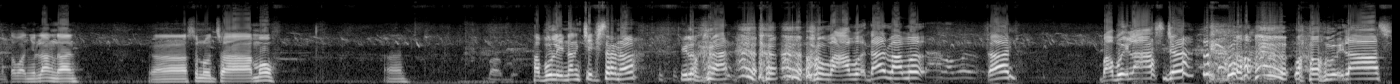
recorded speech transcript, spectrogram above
Mantawan nyo lang dan. Ah, sunod sa amo. Ah, habulin ng chicks rin, no? Ilongan. Mabo, dan, mabo. Dan. Baboy laas dyan. Baboy laas.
